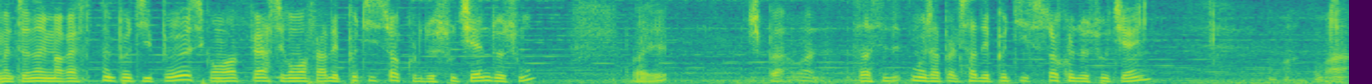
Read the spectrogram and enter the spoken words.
Maintenant il me reste un petit peu. Ce qu'on va faire, c'est qu'on va faire des petits socles de soutien dessous. Vous voyez Je sais pas, voilà. Ça, moi j'appelle ça des petits socles de soutien. Voilà.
